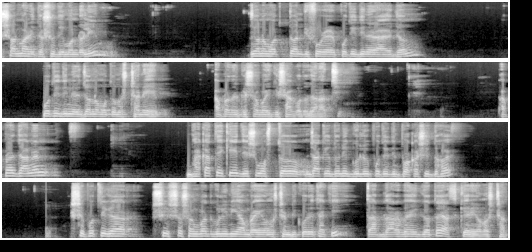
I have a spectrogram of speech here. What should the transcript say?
সম্মানিত সুধী মণ্ডলী জনমত টোয়েন্টি ফোরের প্রতিদিনের আয়োজন, প্রতিদিনের জনমত অনুষ্ঠানে আপনাদেরকে সবাইকে স্বাগত জানাচ্ছি। আপনারা জানেন, ঢাকা থেকে যে সমস্ত জাতীয় দৈনিকগুলো প্রতিদিন প্রকাশিত হয়, সে পত্রিকার শীর্ষ সংবাদগুলি নিয়ে আমরা এই অনুষ্ঠানটি করে থাকি। তার ধারাবাহিকতায় আজকের এই অনুষ্ঠান।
